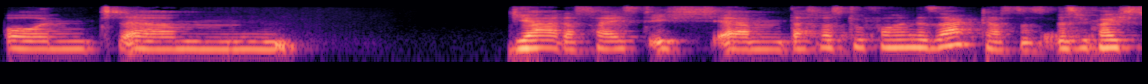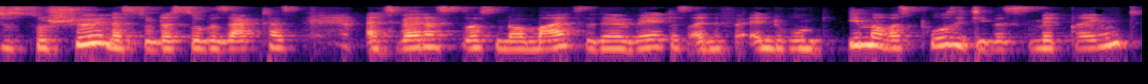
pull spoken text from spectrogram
Und ähm, ja, das heißt, ich, ähm, das, was du vorhin gesagt hast, das, deswegen fand ich das so schön, dass du das so gesagt hast, als wäre das das Normalste der Welt, dass eine Veränderung immer was Positives mitbringt.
